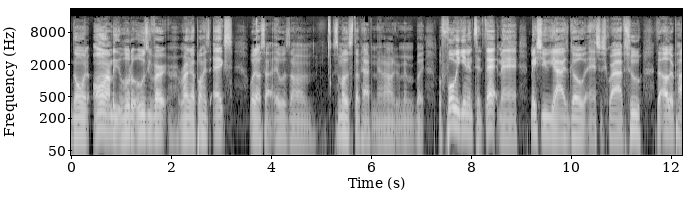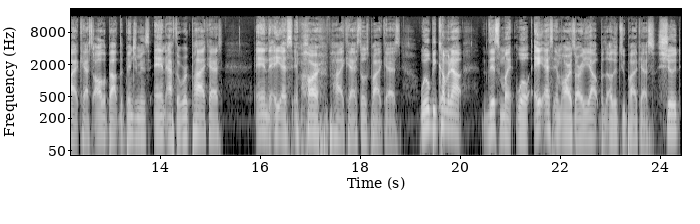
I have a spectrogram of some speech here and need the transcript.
going on. I'm a Lil Uzi Vert running up on his ex. What else? It was um some other stuff happened, man. I don't even remember. But before we get into that, man, make sure you guys go and subscribe to the other podcast, all about the Benjamins and After Work podcast and the ASMR podcast. Those podcasts will be coming out this month. Well, ASMR is already out, but the other two podcasts should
